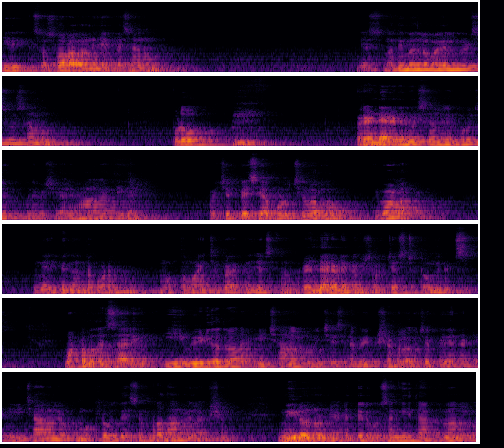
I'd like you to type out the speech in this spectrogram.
ఇవి సో స్వరాలన్నీ చెప్పేశాను. ఎస్ మధ్య మధ్యలో బయలు బిట్స్ చూసాము ఇప్పుడు రెండే రెండు నిమిషాలు ఎప్పుడు చెప్పుకునే విషయాలే ఆనవాయితీగా. అవి చెప్పేసి అప్పుడు చివరిలో ఇవాళ నేర్పిందంతా కూడా మొత్తం వాయించే ప్రయత్నం చేస్తాను. రెండే రెండు నిమిషాలు జస్ట్ టూ మినిట్స్ మొట్టమొదటిసారి ఈ వీడియో ద్వారా ఈ ఛానల్కు ఇచ్చేసిన వీక్షకులకు చెప్పేది ఏంటంటే ఈ ఛానల్ యొక్క ముఖ్య ఉద్దేశం ప్రధానమైన లక్ష్యం మీలో నుండి అంటే తెలుగు సంగీత అభిమానుల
